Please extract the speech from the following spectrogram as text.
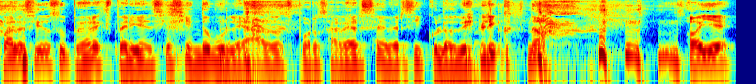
cuál ha sido su peor experiencia siendo buleados por saberse versículos bíblicos, ¿no? Oye,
